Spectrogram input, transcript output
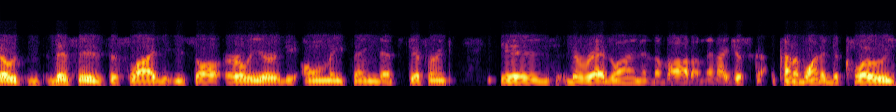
So this is the slide that you saw earlier. The only thing that's different is the red line in the bottom. And I just kind of wanted to close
